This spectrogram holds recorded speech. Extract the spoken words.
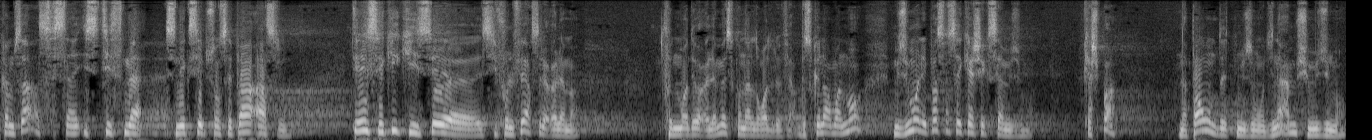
comme ça, c'est un istithna, c'est une exception, c'est pas un asl. Et c'est qui qui sait euh, s'il faut le faire C'est les ulama. Il faut demander aux ulama est-ce qu'on a le droit de le faire. Parce que normalement, musulman n'est pas censé cacher que c'est un musulman. Cache pas. On n'a pas honte d'être musulman. On dit, je suis musulman.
